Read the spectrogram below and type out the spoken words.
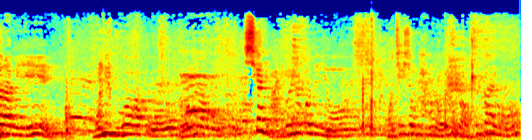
사람이 몸이 무거워갖고 오느라고 시간이 많이 걸렸거든요. 어떻게 좀 방을 얻을 수가 없을까요?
